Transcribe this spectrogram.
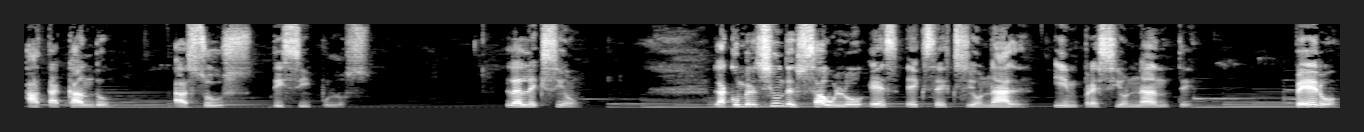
atacando a sus discípulos. La lección. La conversión de Saulo es excepcional, impresionante, pero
